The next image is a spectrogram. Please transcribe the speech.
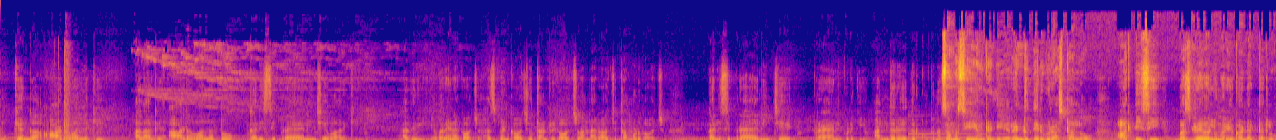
ముఖ్యంగా ఆడవాళ్ళకి అలాగే ఆడవాళ్ళతో కలిసి ప్రయాణించే వారికి అది ఎవరైనా కావచ్చు హస్బెండ్ కావచ్చు తండ్రి కావచ్చు అన్న కావచ్చు తమ్ముడు కావచ్చు కలిసి ప్రయాణించే ప్రయాణికుడికి అందరూ ఎదుర్కొంటున్న సమస్య ఏమిటంటే రెండు తెలుగు రాష్ట్రాల్లో ఆర్టీసీ బస్ డ్రైవర్లు మరియు కండక్టర్లు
